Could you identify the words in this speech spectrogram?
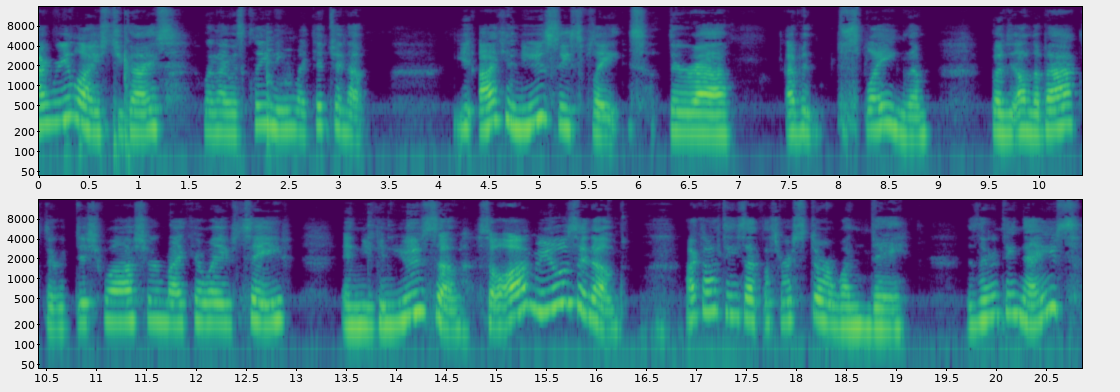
I realized, you guys, when I was cleaning my kitchen up, you, I can use these plates. They're, uh, I've been displaying them, but on the back, they're dishwasher, microwave safe, and you can use them. So I'm using them. I got these at the thrift store one day. Is everything nice?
